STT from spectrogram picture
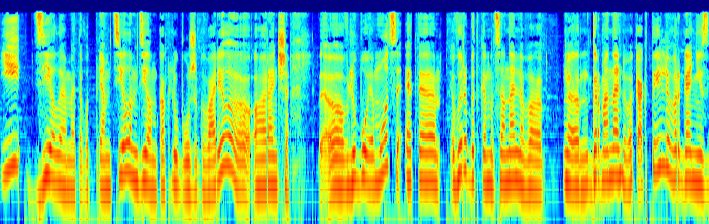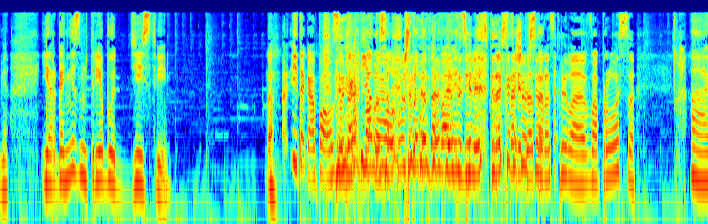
и делаем это вот прям телом, делом, как Люба уже говорила э, раньше, э, в любой эмоции это выработка эмоционального э, гормонального коктейля в организме, и организм требует действий. И такая пауза, да? Я думала, вы что-то добавите. Ты так хорошо все раскрыла вопрос. А,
